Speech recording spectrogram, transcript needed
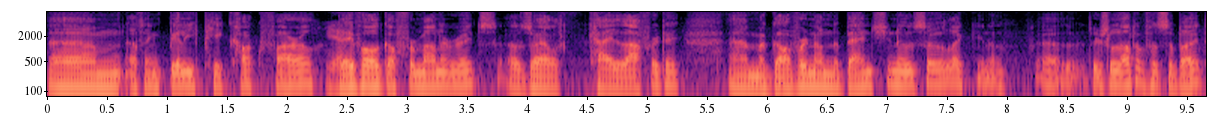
um, I think Bailey Peacock Farrell. Yeah. They've all got Fermanagh roots as well. Kyle Lafferty, uh, McGovern on the bench. You know, so like you know, uh, there's a lot of us about.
